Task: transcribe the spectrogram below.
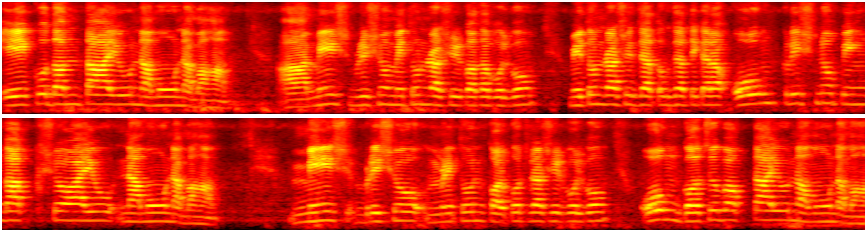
একদন্তায়ু নমো নমঃ। আর মেষ, বৃষ, মিথুন রাশির কথা বলব মিথুন রাশির জাতক জাতিকারা, ওম কৃষ্ণ পিঙ্গাক্ষায়ু নমো নমঃ। মেষ, বৃষ, মৃথুন, কর্কট রাশির বলব ওং গজবক্তায়ু নমো নমঃ।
